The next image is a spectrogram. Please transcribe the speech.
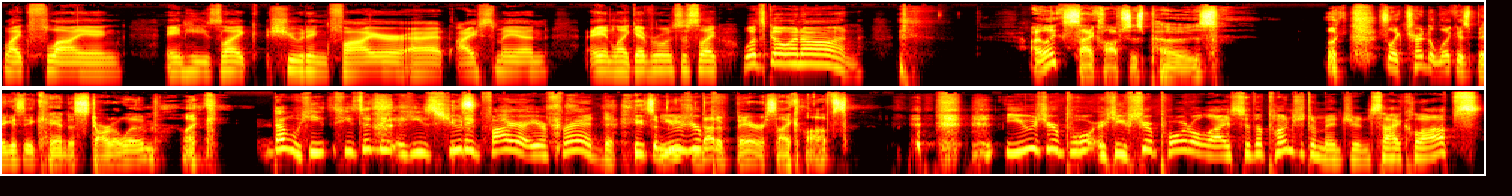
like flying, and he's like shooting fire at Iceman, and like everyone's just like, "What's going on?" I like Cyclops' pose. like it's like trying to look as big as he can to startle him. Like No, he he's in the he's shooting fire at your friend. he's a Use mutant, your- not a bear. Cyclops. Use your por- use your portal eyes to the punch dimension, Cyclops.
